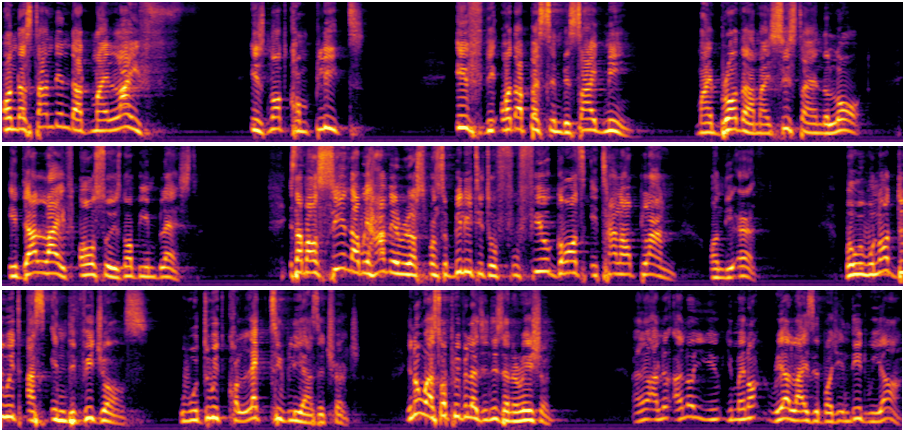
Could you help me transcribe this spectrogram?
Understanding that my life is not complete if the other person beside me, my brother, my sister and the Lord, if their life also is not being blessed. It's about seeing that we have a responsibility to fulfill God's eternal plan on the earth. But we will not do it as individuals, we will do it collectively as a church. You know, we're so privileged in this generation. I know, I know, you, you may not realize it, but indeed we are.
